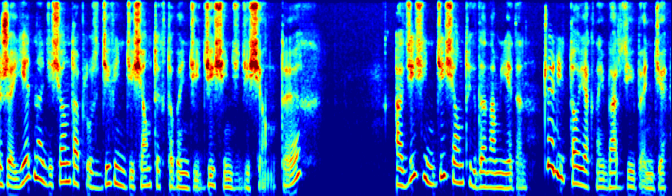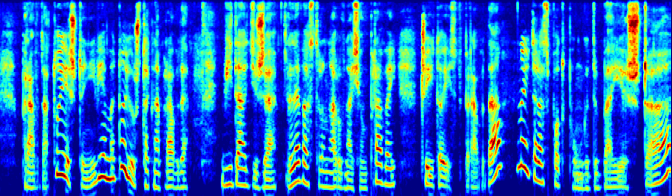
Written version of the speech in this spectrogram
że 1 dziesiąta plus 9 dziesiątych to będzie 10 dziesiątych, a 10 dziesiątych da nam 1 czyli to jak najbardziej będzie prawda. Tu jeszcze nie wiemy, to już tak naprawdę widać, że lewa strona równa się prawej, czyli to jest prawda. No i teraz podpunkt B jeszcze.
